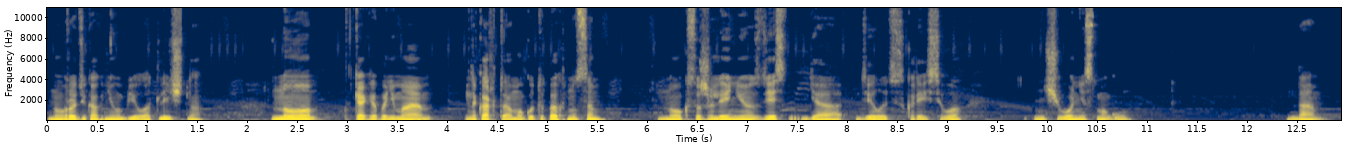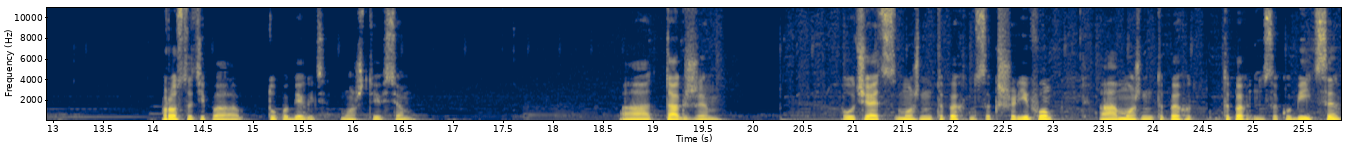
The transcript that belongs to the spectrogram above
Ну, вроде как не убил, отлично. Но, как я понимаю, на карту я могу тпхнуться. Но, к сожалению, здесь я делать, скорее всего, ничего не смогу. Да. Просто, типа, тупо бегать можете, и все. А, также, получается, можно тпхнуться к шерифу. А, можно тпхнуться к убийце.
